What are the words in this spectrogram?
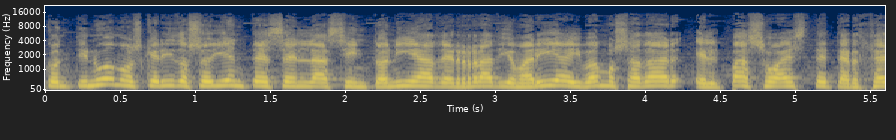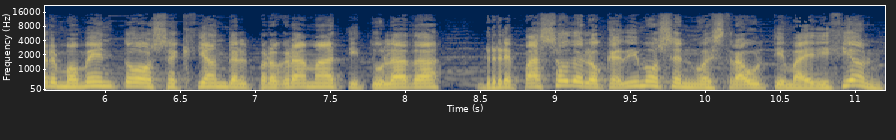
Continuamos, queridos oyentes, en la sintonía de Radio María y vamos a dar el paso a este tercer momento o sección del programa titulada Repaso de lo que vimos en nuestra última edición.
